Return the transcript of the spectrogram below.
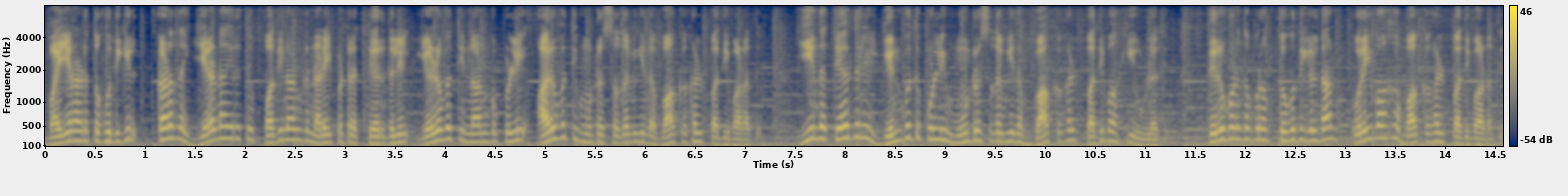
வயநாடு தொகுதியில் கடந்த இரண்டாயிரத்து பதினான்கு நடைபெற்ற தேர்தலில் எழுபத்தி நான்கு புள்ளி அறுபத்தி மூன்று சதவிகித வாக்குகள் பதிவானது. இந்த தேர்தலில் எண்பது புள்ளி மூன்று சதவீதம் வாக்குகள் பதிவாகியுள்ளது. திருவனந்தபுரம் தொகுதியில்தான் குறைவாக வாக்குகள் பதிவானது.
